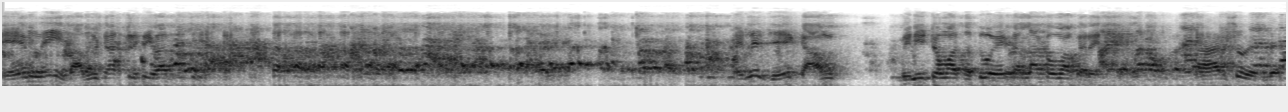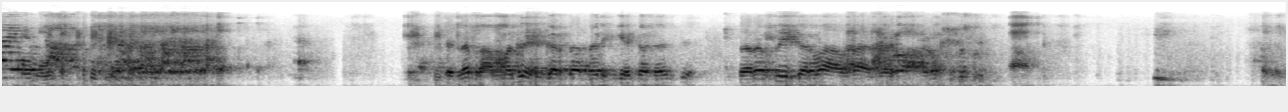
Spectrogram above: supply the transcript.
દેખેંગે નહીં બાબુ શાસ્ત્રીની વાત એટલે જે કામ મિનિટોમાં થતું હોય એ કલાકોમાં કરે. આરસુ એટલે? એટલે બ્રાહ્મણ કરતા તરીકે કરે છે તરફથી કરવા આવનાર હા. હા, તામસ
